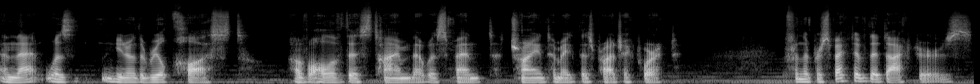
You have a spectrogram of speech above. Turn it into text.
And that was, you know, the real cost of all of this time that was spent trying to make this project work. From the perspective of the doctors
